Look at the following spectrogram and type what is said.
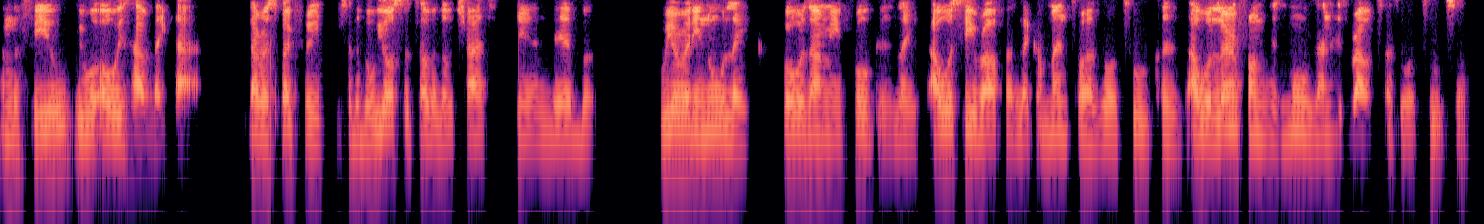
in the field, we will always have like that that respect for each other. But we also talk a little trash here and there. But we already knew like what was our main focus. Like I would see Ralph as like a mentor as well too, because I would learn from his moves and his routes as well too. So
